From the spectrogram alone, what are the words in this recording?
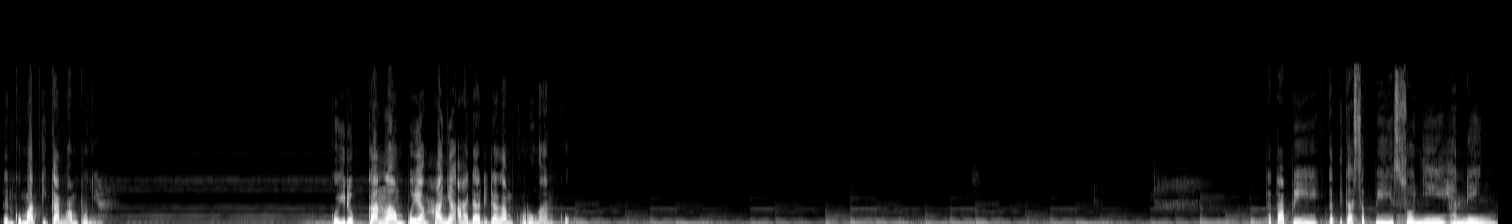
dan kumatikan lampunya. Kuhidupkan lampu yang hanya ada di dalam kurunganku. Tetapi ketika sepi, sunyi, hening,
